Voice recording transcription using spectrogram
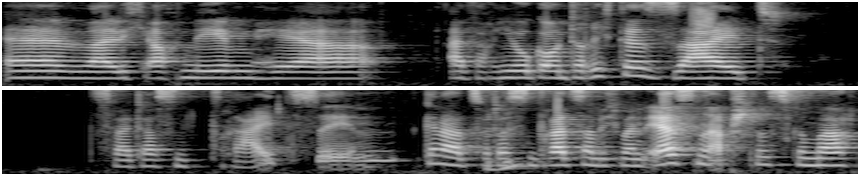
Äh, weil ich auch nebenher einfach Yoga unterrichte seit 2013. Genau, 2013 mhm. habe ich meinen ersten Abschluss gemacht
